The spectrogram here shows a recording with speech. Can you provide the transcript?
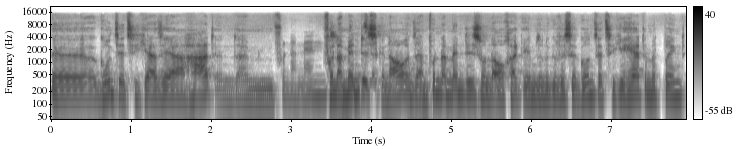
äh, grundsätzlich ja sehr hart in seinem Fundament. Fundament ist, genau, in seinem Fundament ist und auch halt eben so eine gewisse grundsätzliche Härte mitbringt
